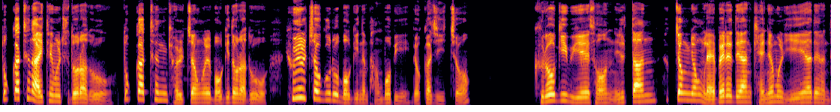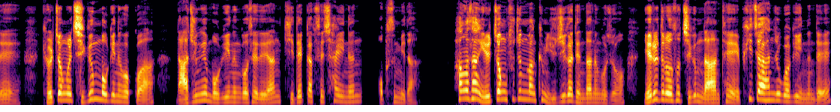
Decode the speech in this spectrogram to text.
똑같은 아이템을 주더라도 똑같은 결정을 먹이더라도 효율적으로 먹이는 방법이 몇 가지 있죠. 그러기 위해선 일단 흑정령 레벨에 대한 개념을 이해해야 되는데 결정을 지금 먹이는 것과 나중에 먹이는 것에 대한 기대값의 차이는 없습니다. 항상 일정 수준만큼 유지가 된다는 거죠. 예를 들어서 지금 나한테 피자 한 조각이 있는데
